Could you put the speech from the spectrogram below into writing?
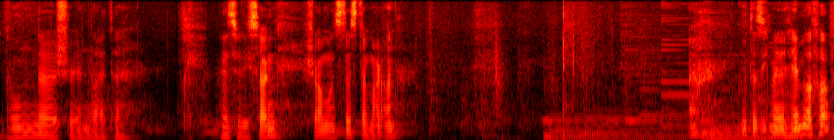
Wunderschön, Leute. Jetzt würde ich sagen, schauen wir uns das da mal an. Ach, gut, dass ich meinen Helm auf habe.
